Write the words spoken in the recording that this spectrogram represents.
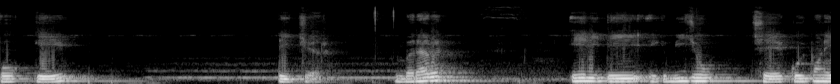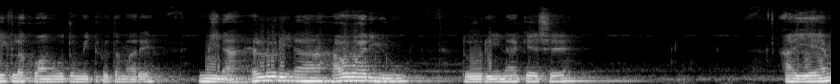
ઓકે ટીચર બરાબર? એ રીતે એક બીજો છે, કોઈ પણ એક લખવાનું હતું મિત્રો તમારે Meena. Hello Reena. How are you તો રીના કહે છે આઈ એમ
